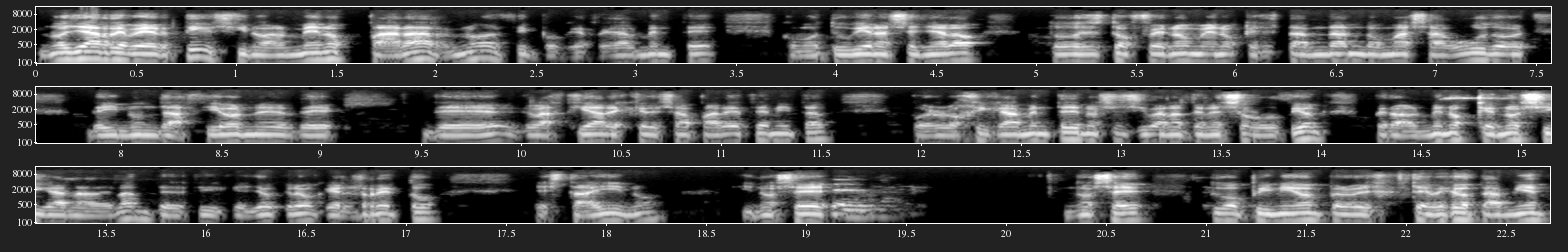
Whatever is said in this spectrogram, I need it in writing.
no ya revertir, sino al menos parar, ¿no? Es decir, porque realmente, como tú bien has señalado, todos estos fenómenos que se están dando más agudos de inundaciones, de, de glaciares que desaparecen y tal, pues lógicamente no sé si van a tener solución, pero al menos que no sigan adelante. Es decir, que yo creo que el reto está ahí, ¿no? Y no sé, no sé tu opinión, pero te veo también,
